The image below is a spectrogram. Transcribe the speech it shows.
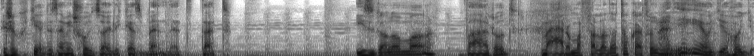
És akkor kérdezem is, hogy zajlik ez benned? Tehát izgalommal várod? Várom a feladatokat? Hogy hát igen, hogy, hogy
